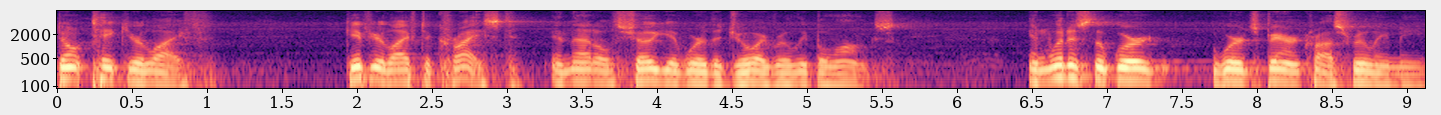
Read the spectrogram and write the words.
Don't take your life. Give your life to Christ, and that'll show you where the joy really belongs. And what does the word words barren cross really mean?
